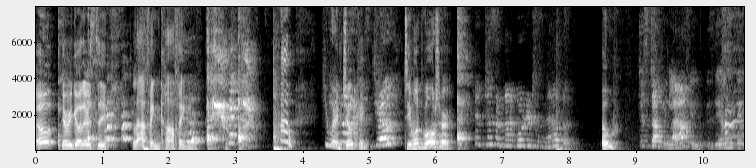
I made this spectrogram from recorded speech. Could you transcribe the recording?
oh, here we go. There's the laughing, coughing. Oh, you weren't joking. Do you want water? It doesn't matter. Water doesn't help. Oh, Just stopping laughing is the only thing.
